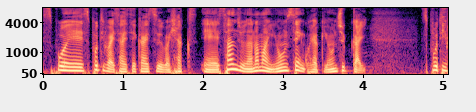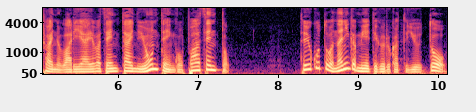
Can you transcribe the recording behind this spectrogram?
スポ、えー、Spotify 再生回数は、えー、37万4540回 Spotify の割合は全体の4.5%ということは何が見えてくるかというと、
